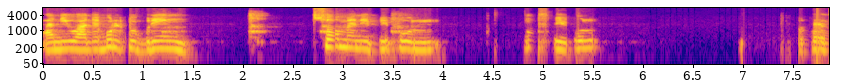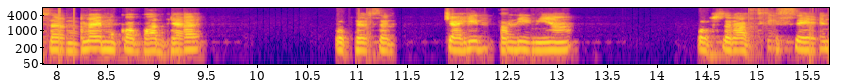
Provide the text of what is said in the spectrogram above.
And you are able to bring so many people, people, professor Malay Mukhopadhyay, professor Shahid Ali Miah, professor Ashish Sen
